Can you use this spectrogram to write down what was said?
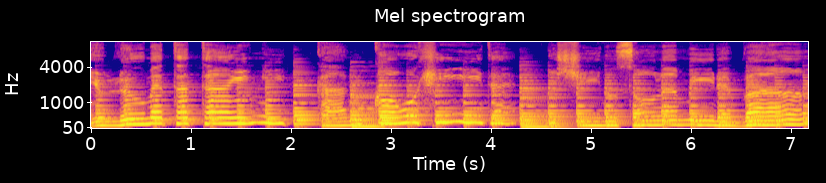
緩めたタイに缶コーヒーで西の空見れば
